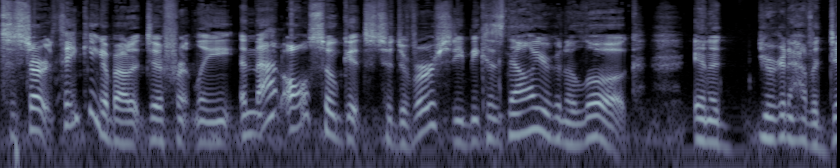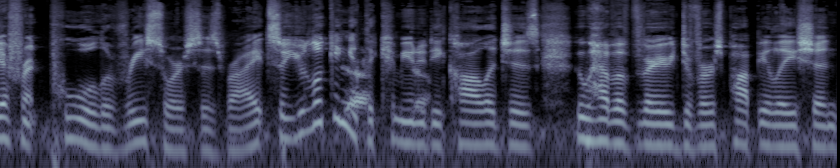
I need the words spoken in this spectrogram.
to start thinking about it differently. And that also gets to diversity because now you're going to look in a you're going to have a different pool of resources, right? So you're looking Yeah, at the yeah. community colleges who have a very diverse population.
